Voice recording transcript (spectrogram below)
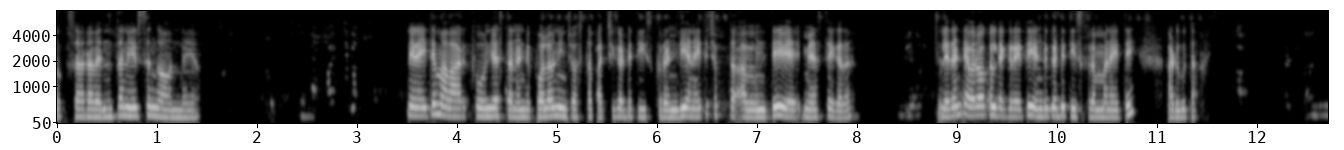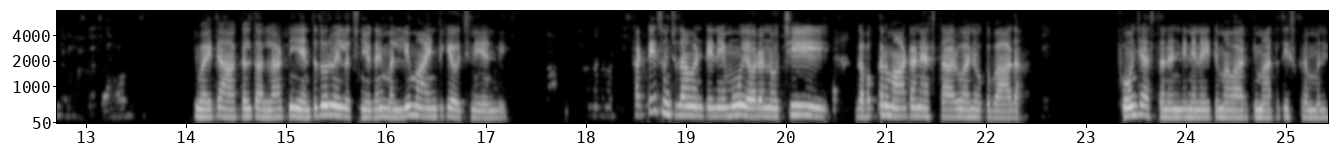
ఒకసారి అవి ఎంత నీరసంగా ఉన్నాయా. నేనైతే మా వారికి ఫోన్ చేస్తానండి పొలం నుంచి వస్తా పచ్చిగడ్డి తీసుకురండి అని అయితే చెప్తా అవి ఉంటే మేస్తాయి కదా. లేదంటే ఎవరో ఒకరి దగ్గర అయితే ఎండుగడ్డి తీసుకురమ్మని అయితే అడుగుతా. ఇవైతే ఆకలితో అల్లాటి ఎంత దూరం వెళ్ళి వచ్చినాయో కానీ మళ్ళీ మా ఇంటికే వచ్చినాయండి. కట్టేసి ఉంచుదామంటేనేమో ఎవరన్నా వచ్చి గబక్కన మాట అనేస్తారు అని ఒక బాధ. ఫోన్ చేస్తానండి నేనైతే మా వారికి మాట తీసుకురమ్మని.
